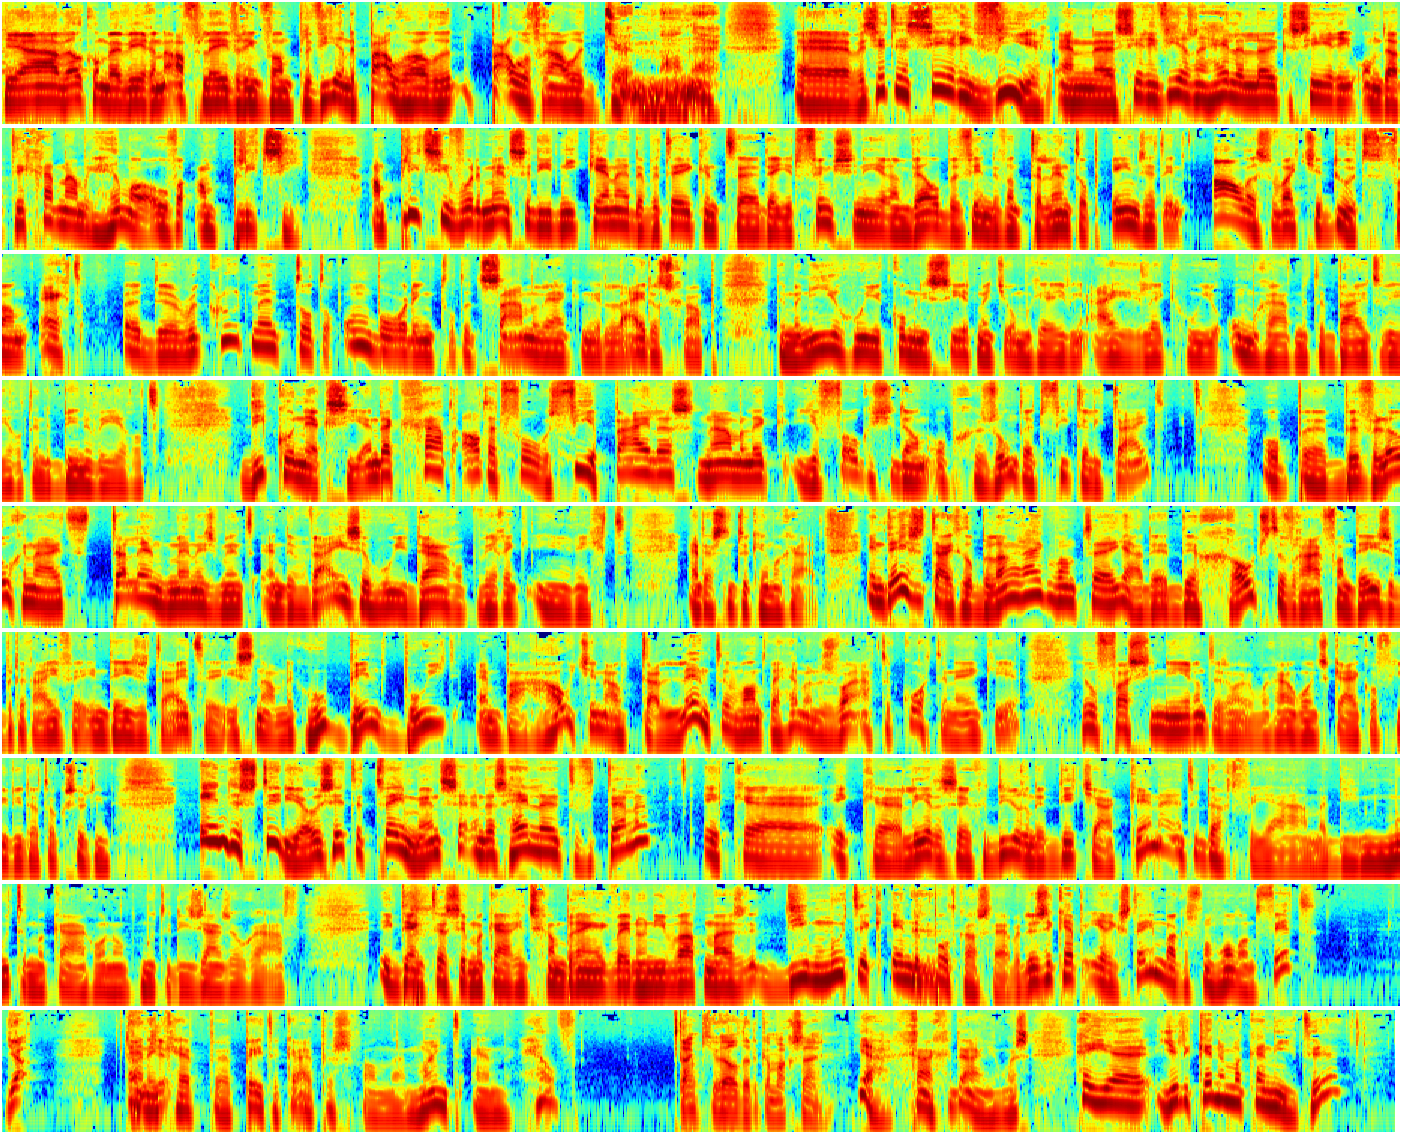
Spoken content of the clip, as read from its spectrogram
Ja, welkom bij weer een aflevering van Plevierende Powervrouwen, Powervrouwen de Mannen. Eh, we zitten in serie 4 en eh, serie 4 is een hele leuke serie omdat dit gaat namelijk helemaal over amplitie. Amplitie voor de mensen die het niet kennen, dat betekent eh, dat je het functioneren en welbevinden van talent op één zet in alles wat je doet. Van echt de recruitment tot de onboarding, tot het samenwerking, het leiderschap. De manier hoe je communiceert met je omgeving. Eigenlijk hoe je omgaat met de buitenwereld en de binnenwereld. Die connectie. En dat gaat altijd volgens vier pijlers. Namelijk je focus je dan op gezondheid, vitaliteit. Op eh, bevlogenheid, talentmanagement en de wijze hoe je daarop werk inricht. En dat is natuurlijk helemaal gaaf. In deze tijd heel belangrijk, want eh, ja, de, de grootste vraag van deze bedrijven in deze tijd eh, is namelijk hoe bindt, boeit en behoud je nou talenten? Want we hebben een zwaar tekort in één keer. Heel fascinerend. Dus we gaan gewoon eens kijken of jullie dat ook zo zien. In de studio zitten twee mensen en dat is heel leuk te vertellen. Ik, eh, ik eh, leerde ze gedurende dit jaar kennen. En toen dacht ik van ja, maar die moeten elkaar gewoon ontmoeten. Die zijn zo gaaf. Ik denk dat ze elkaar iets gaan brengen. Ik weet nog niet wat, maar die moet ik in de podcast hebben. Dus ik heb Erik Steenbakkers van Holland Fit. Ja. En ik heb eh, Peter Kuipers van Mind and Health. Dankjewel dat ik er mag zijn. Ja, graag gedaan jongens. hey, jullie kennen elkaar niet hè?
